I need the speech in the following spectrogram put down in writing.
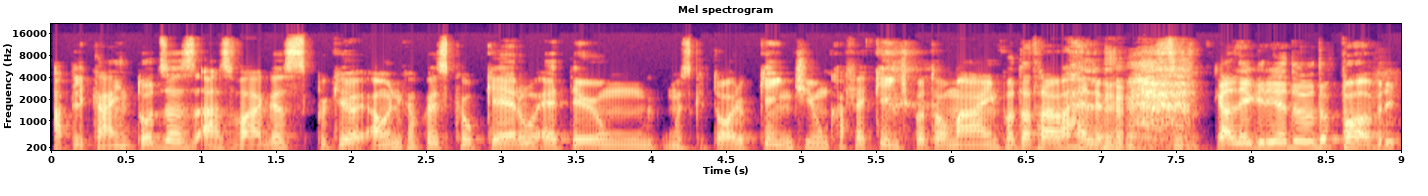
aplicar em todas as, as vagas, porque a única coisa que eu quero é ter um, um escritório quente e um café quente pra eu tomar enquanto eu trabalho. Sim. a alegria do, do pobre.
